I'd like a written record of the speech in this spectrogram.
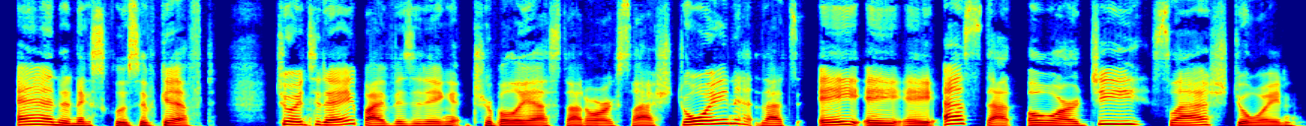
and an exclusive gift. Join today by visiting AAAS.org slash join. That's AAAS.org slash join.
